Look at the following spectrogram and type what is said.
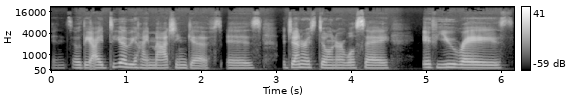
And so the idea behind matching gifts is a generous donor will say, if you raise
